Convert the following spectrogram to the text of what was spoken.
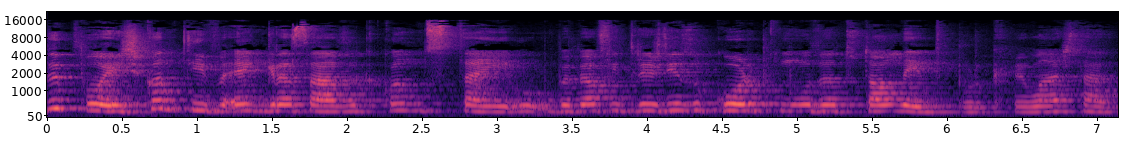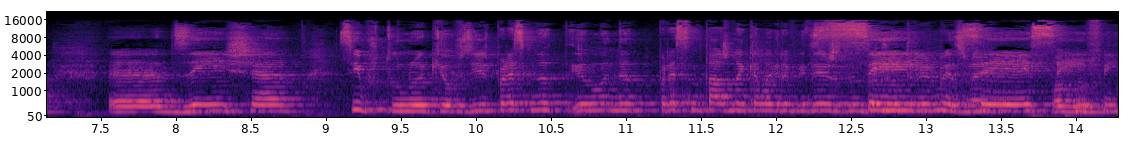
Depois, quando tive, é engraçado que quando se tem o, o bebê ao fim de 3 dias, o corpo muda totalmente, porque lá está, uh, desincha. Sim, porque tu naqueles dias parece que ainda, ele ainda, parece que não estás naquela gravidez de 2 Sim, ou 3 meses, não é? sim, Logo sim. no fim.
